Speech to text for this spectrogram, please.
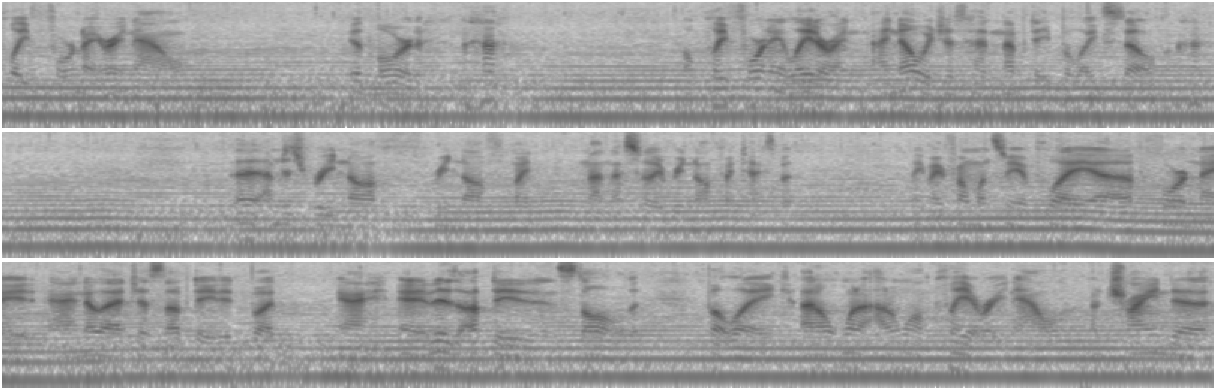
play Fortnite right now. Good lord. Play Fortnite later. I, I know we just had an update, but like still. uh, I'm just reading off, reading off my, not necessarily reading off my text, but like my friend wants me to play uh, Fortnite, and I know that just updated, but yeah, and it is updated and installed. But like, I don't want to. I don't want to play it right now. I'm trying to,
